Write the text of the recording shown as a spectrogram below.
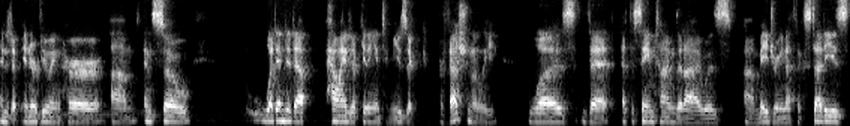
ended up interviewing her. Um, and so what ended up, how I ended up getting into music professionally was that at the same time that I was uh, majoring in ethnic studies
